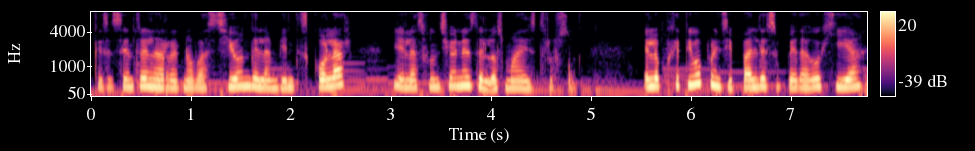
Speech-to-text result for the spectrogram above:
que se centra en la renovación del ambiente escolar y en las funciones de los maestros. El objetivo principal de su pedagogía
